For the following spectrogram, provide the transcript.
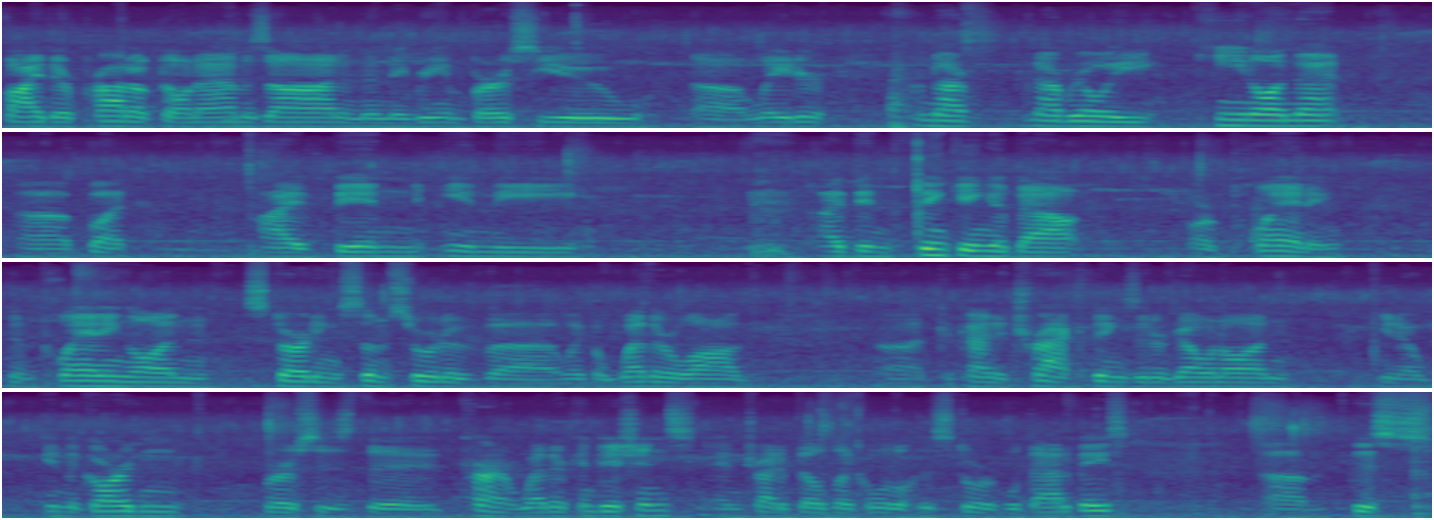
buy their product on Amazon and then they reimburse you uh, later. I'm not not really keen on that, uh, but I've been in the I've been thinking about or planning been planning on starting some sort of uh, like a weather log uh, to kind of track things that are going on you know in the garden versus the current weather conditions and try to build like a little historical database um, this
